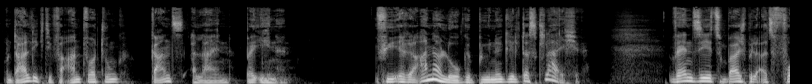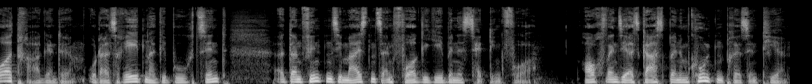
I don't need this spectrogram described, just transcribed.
Und da liegt die Verantwortung ganz allein bei Ihnen. Für Ihre analoge Bühne gilt das Gleiche. Wenn Sie zum Beispiel als Vortragende oder als Redner gebucht sind, äh, dann finden Sie meistens ein vorgegebenes Setting vor. Auch wenn Sie als Gast bei einem Kunden präsentieren.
